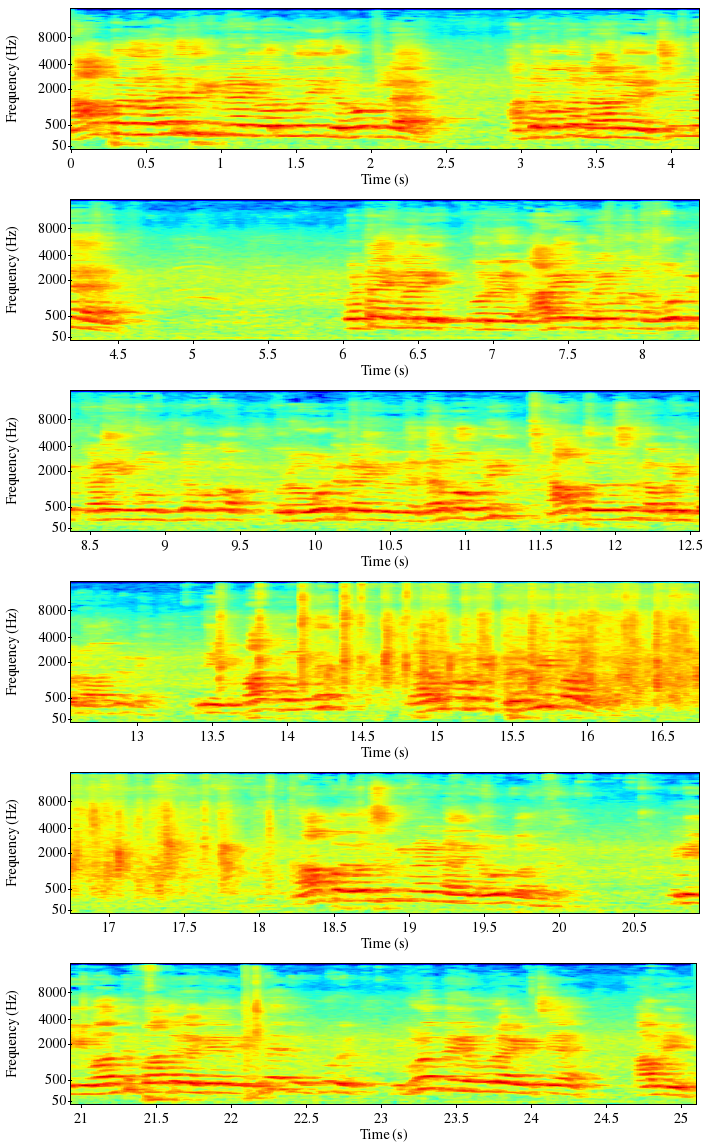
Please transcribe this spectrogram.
நாற்பது வருடத்துக்கு முன்னாடி வரும்போது இந்த ரோட்ல அந்த பக்கம் நாலு சின்ன கொட்டாய் மாதிரி ஒரு அரையும் குறையும் அந்த ஓட்டு கடையும் இந்த பக்கம் ஒரு ஓட்டு கடையும் இந்த தர்மபுரி நாற்பது வருஷத்துக்கு அப்புறம் இப்ப நான் வந்திருக்கேன். இன்னைக்கு பார்க்கும்போது தர்மபுரி பிரமிப்பா இருக்கு நாற்பது வருஷத்துக்கு முன்னாடி நான் இந்த ஊருக்கு வந்திருக்கேன். இன்னைக்கு வந்து பார்த்துருக்க என்ன இந்த ஊர்? இவ்வளோ பெரிய ஊர் ஆயிடுச்சு அப்படின்னு.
